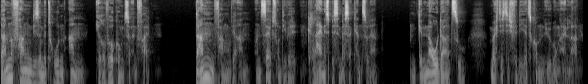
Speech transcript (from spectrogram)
Dann fangen diese Methoden an, ihre Wirkung zu entfalten. Dann fangen wir an, uns selbst und die Welt ein kleines bisschen besser kennenzulernen. Und genau dazu möchte ich dich für die jetzt kommende Übung einladen.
